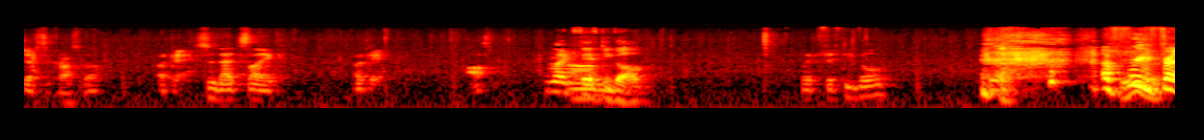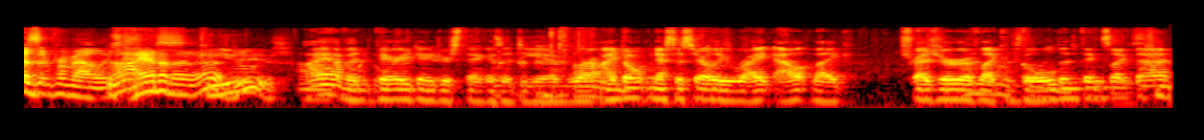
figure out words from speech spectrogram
just a crossbow. Okay, so that's like okay, awesome. Like Um, fifty gold. Like fifty gold. A free present from Alex. Nice. Canada, Can oh, you? I have a very dangerous thing as a DM where I don't necessarily write out like treasure of like gold and things like that.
